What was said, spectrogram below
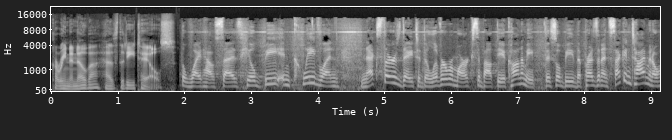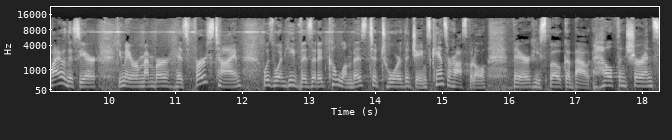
Karina Nova has the details. The White House says he'll be in Cleveland next Thursday to deliver remarks about the economy. This will be the president's second time in Ohio this year. You may remember his first time was when he visited Columbus to tour the James Cancer Hospital. There he spoke about health insurance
